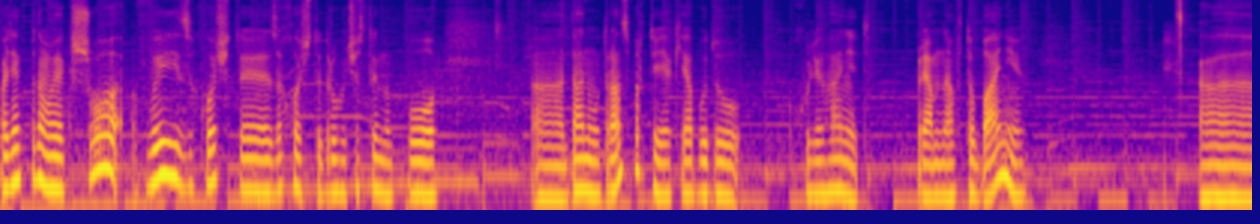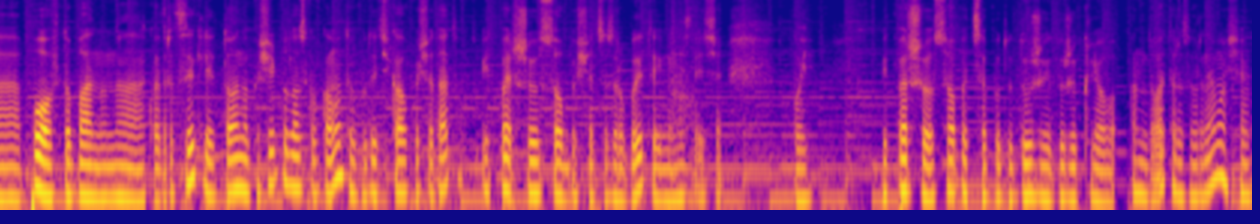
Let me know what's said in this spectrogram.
Пані панове, якщо ви захочете, захочете другу частину по а, даному транспорті, як я буду хуліганити прямо на автобані, а, по автобану на квадроциклі, то напишіть, будь ласка, в коментах, буде цікаво почитати від першої особи, що це зробити, і мені здається. Ой. Від першої особи це буде дуже і дуже кльово. А ну давайте розвернемося.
